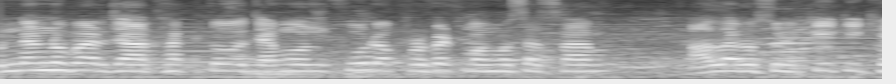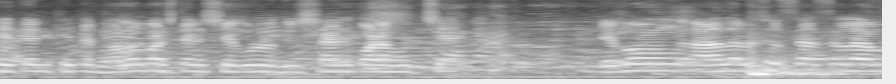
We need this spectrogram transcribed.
অন্যান্যবার যা থাকতো যেমন ফুড অফ প্রফেট মোহাম্মদ আসলাম আল্লাহ রসুল কী কী খেতেন খেতে ভালোবাসতেন সেগুলো দৃশ্যায়ন করা হচ্ছে। এবং আল্লাহ রসুল সাল্লাম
